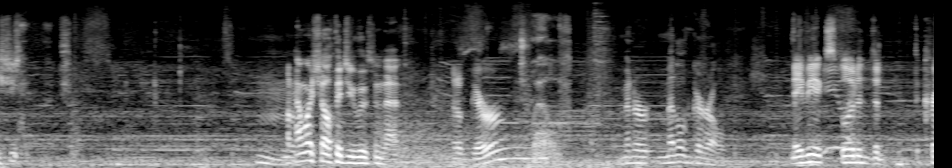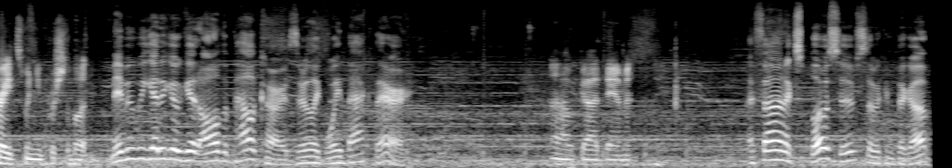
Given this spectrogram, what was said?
You. How much health did you lose from that? Metal Gear? 12. Metal metal girl. Maybe exploded the, the crates when you push the button. Maybe we gotta go get all the pal cards. They're like way back there. Oh god damn it. I found explosives that we can pick up.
